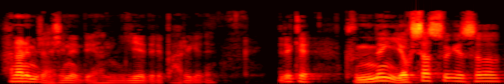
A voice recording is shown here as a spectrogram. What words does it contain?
하나님 자신에 대한 이해들이 바르게 돼. 이렇게 분명히 역사 속에서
